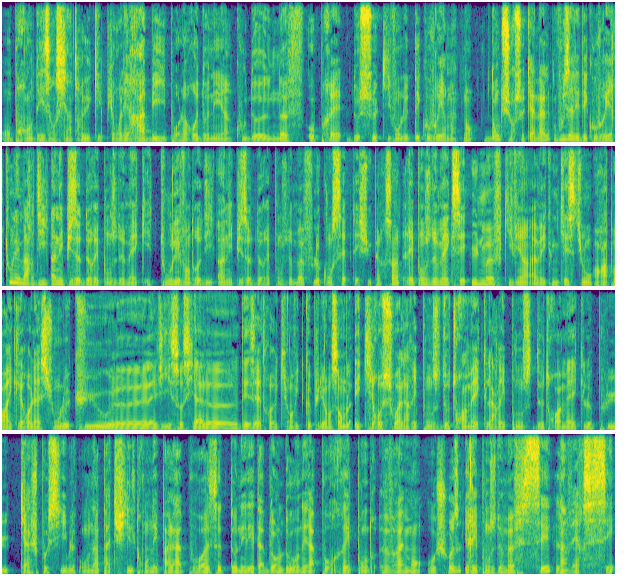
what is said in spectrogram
On prend des anciens trucs et puis on les rhabille pour leur redonner un coup de neuf auprès de ceux qui vont le découvrir maintenant. Donc sur ce canal, vous allez découvrir tous les mardis un épisode de réponse de mec et tous les vendredis un épisode de réponse de meuf. Le concept est super simple. Réponse de mec, c'est une meuf qui vient avec une question en rapport avec les relations, le cul ou euh, la vie sociale euh, des êtres qui ont envie de copuler ensemble et qui reçoit la réponse de trois mecs, la réponse de trois mecs le plus cash possible. On n'a pas de filtre, on n'est pas là pour euh, se donner des tapes dans le dos, on est là pour répondre vraiment aux choses. Et réponse de meuf, c'est l'inverse, c'est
